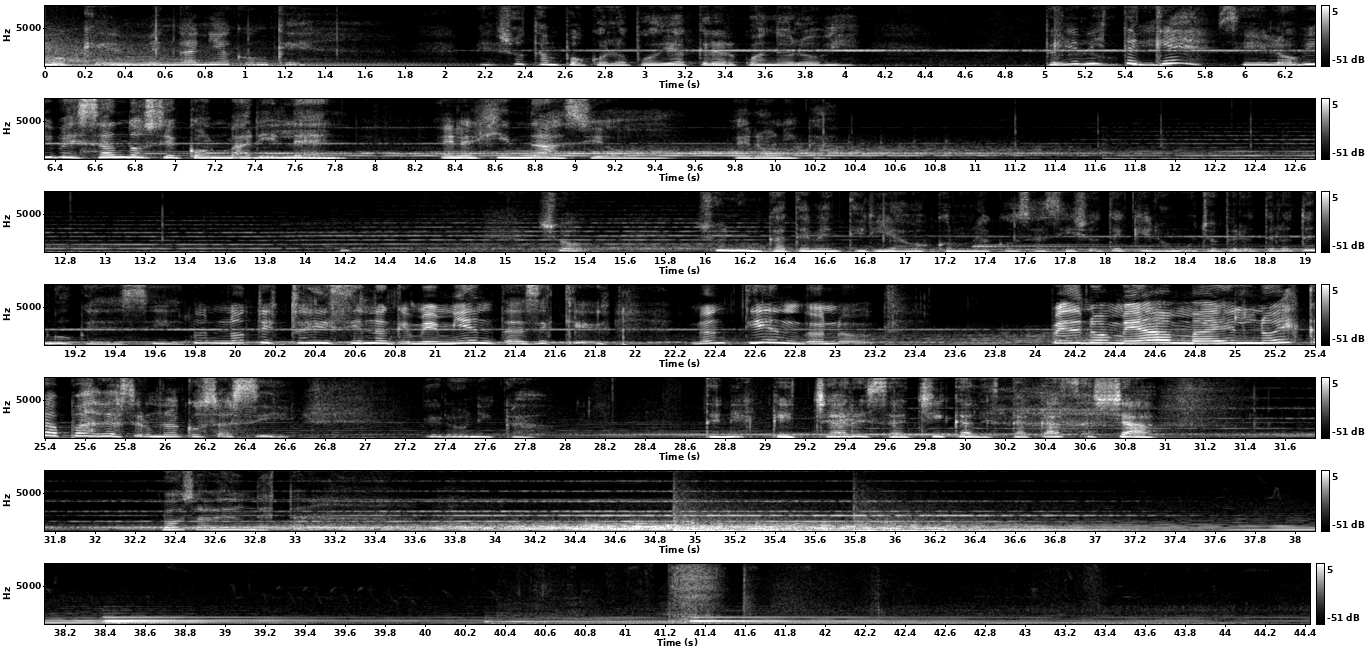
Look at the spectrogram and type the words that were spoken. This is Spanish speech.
¿Cómo que me engaña con qué? Yo tampoco lo podía creer cuando lo vi. Pero ¿Qué viste vi. qué? Sí, lo vi besándose con Marilén en el gimnasio, Verónica. Yo, yo nunca te mentiría a vos con una cosa así. Yo te quiero mucho, pero te lo tengo que decir. No, no te estoy diciendo que me mientas, es que no entiendo, no. Pedro me ama, él no es capaz de hacer una cosa así. Verónica, tenés que echar a esa chica de esta casa ya. ¿Vos sabés dónde está?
